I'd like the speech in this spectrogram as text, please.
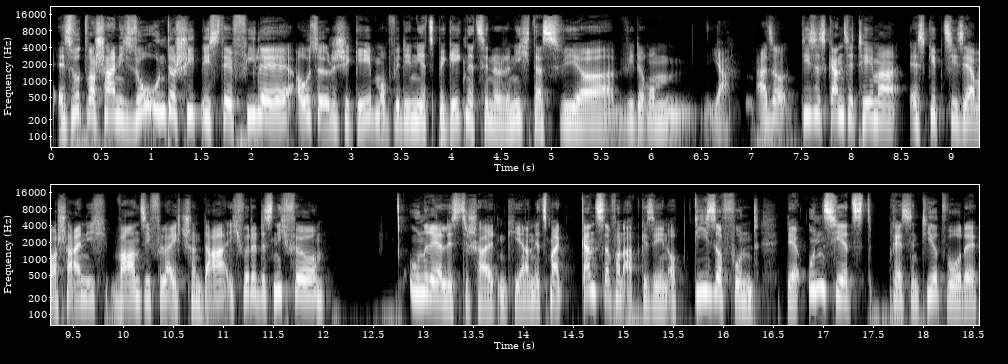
es wird wahrscheinlich so unterschiedlichste viele Außerirdische geben, ob wir denen jetzt begegnet sind oder nicht, dass wir wiederum, ja, also dieses ganze Thema, es gibt sie sehr wahrscheinlich, waren sie vielleicht schon da. Ich würde das nicht für unrealistisch halten, Kian. Jetzt mal ganz davon abgesehen, ob dieser Fund, der uns jetzt präsentiert wurde,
